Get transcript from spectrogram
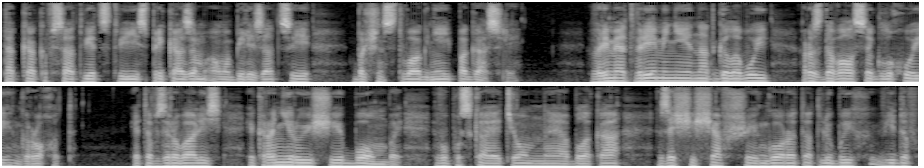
так как в соответствии с приказом о мобилизации большинство огней погасли. Время от времени над головой раздавался глухой грохот. Это взрывались экранирующие бомбы, выпуская темные облака, защищавшие город от любых видов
